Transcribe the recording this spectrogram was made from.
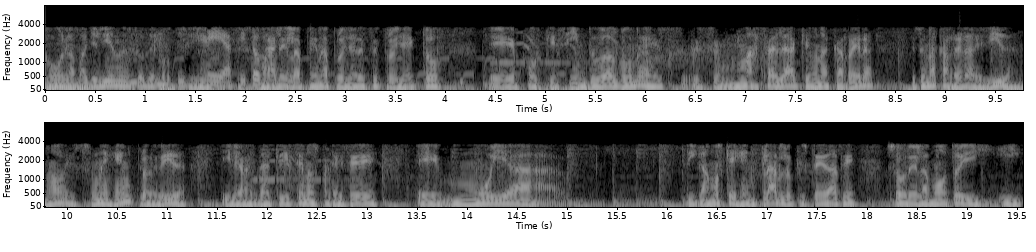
Como la mayoría de nuestros deportistas. Sí, así toca Vale la pena apoyar este proyecto eh, porque sin duda alguna es, es más allá que una carrera, es una carrera de vida, ¿no? Es un ejemplo de vida. Y la verdad, Cristian, nos parece eh, muy, ah, digamos que ejemplar lo que usted hace sobre la moto y, y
